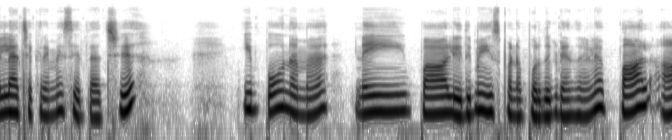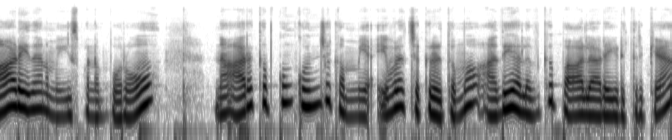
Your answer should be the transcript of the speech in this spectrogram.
எல்லா சர்க்கரையுமே சேர்த்தாச்சு. இப்போது நம்ம நெய் பால் எதுவுமே யூஸ் பண்ண போகிறது கிடையாதுனால பால் ஆடை தான் நம்ம யூஸ் பண்ண போகிறோம் நான் அரை கப்புக்கும் கொஞ்சம் கம்மியாக எவ்வளோ சர்க்கரை எடுத்தோமோ அதே அளவுக்கு பால் ஆடை எடுத்திருக்கேன்.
